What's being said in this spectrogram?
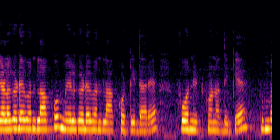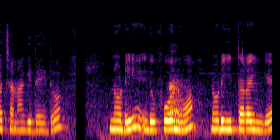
ಕೆಳಗಡೆ ಒಂದು ಲಾಕು, ಮೇಲ್ಗಡೆ ಒಂದು ಲಾಕ್ ಕೊಟ್ಟಿದ್ದಾರೆ, ಫೋನ್ ಇಟ್ಕೊಳೋದಕ್ಕೆ. ತುಂಬ ಚೆನ್ನಾಗಿದೆ ಇದು. ನೋಡಿ, ಇದು ಫೋನು. ನೋಡಿ, ಈ ಥರ ಹಿಂಗೆ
